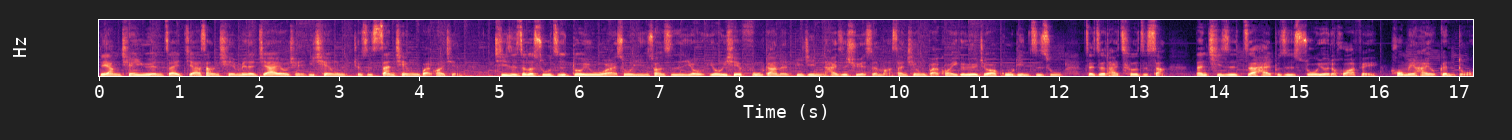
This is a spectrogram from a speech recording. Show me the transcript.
两千元再加上前面的加油钱一千五，就是三千五百块钱。其实这个数字对于我来说已经算是有有一些负担了，毕竟还是学生嘛，三千五百块一个月就要固定支出在这台车子上。但其实这还不是所有的花费，后面还有更多。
